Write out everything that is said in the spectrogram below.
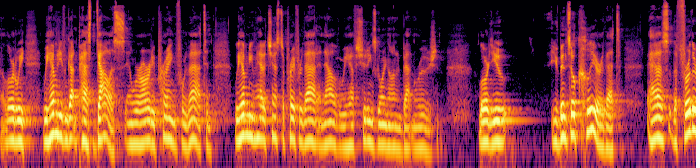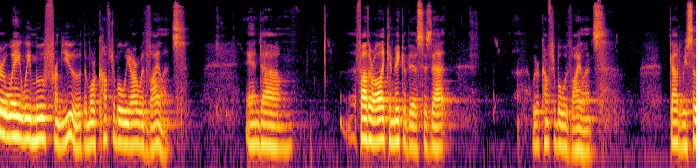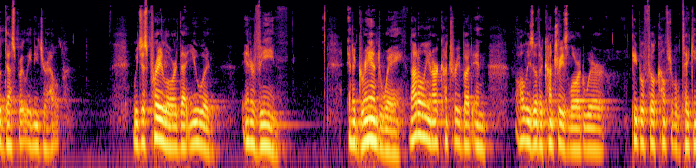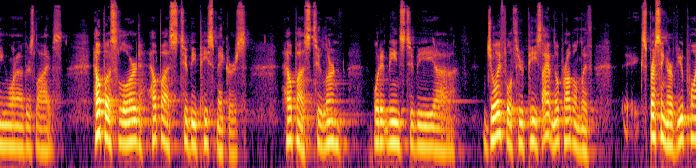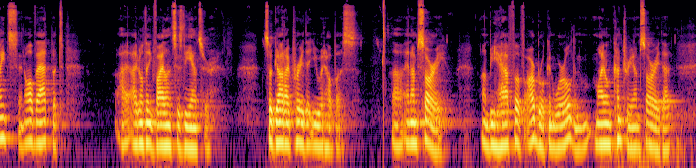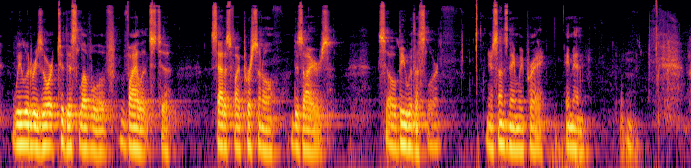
Uh, Lord, we, we haven't even gotten past Dallas, and we're already praying for that. And we haven't even had a chance to pray for that, and now we have shootings going on in Baton Rouge. Lord, you, you've been so clear that as the further away we move from you, the more comfortable we are with violence. And um, Father, all I can make of this is that we're comfortable with violence. God, we so desperately need your help. We just pray, Lord, that you would intervene in a grand way, not only in our country, but in all these other countries, Lord, where people feel comfortable taking one another's lives. Help us, Lord. Help us to be peacemakers. Help us to learn what it means to be uh, joyful through peace. I have no problem with expressing our viewpoints and all that, but I, I don't think violence is the answer. So, God, I pray that you would help us. Uh, and I'm sorry on behalf of our broken world and my own country, I'm sorry that we would resort to this level of violence to satisfy personal desires. So be with us, Lord. In your Son's name we pray. Amen.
